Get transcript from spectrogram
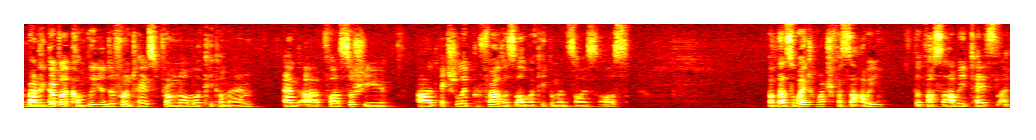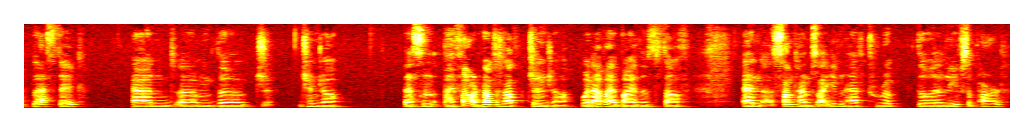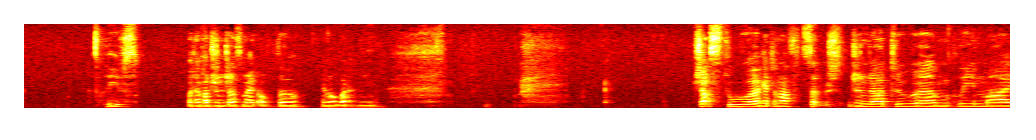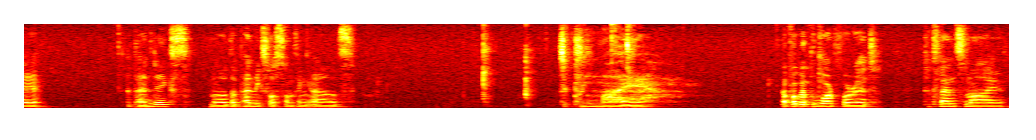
but it got a completely different taste from normal Kikkoman. And uh, for sushi, I'd actually prefer this over Kikkoman soy sauce. But there's way too much wasabi. The wasabi tastes like plastic, and um, the ginger. There's by far not enough ginger whenever I buy this stuff, and sometimes I even have to rip the leaves apart. Leaves, whatever ginger is made of, the you know what I mean. just to uh, get enough ginger to um, clean my appendix. No, the appendix was something else. To clean my... I forgot the word for it. To cleanse my...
